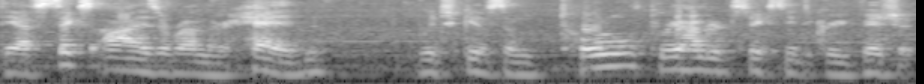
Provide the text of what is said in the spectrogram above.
They have six eyes around their head which gives them total 360 degree vision.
